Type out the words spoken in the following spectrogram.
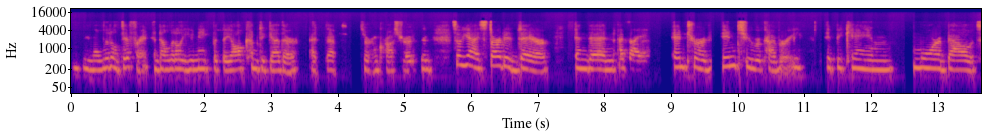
something a little different and a little unique, but they all come together at that certain crossroads. And so, yeah, I started there. And then as I entered into recovery, it became more about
